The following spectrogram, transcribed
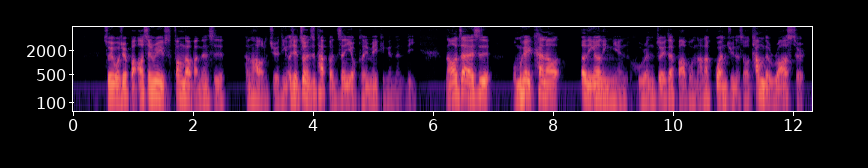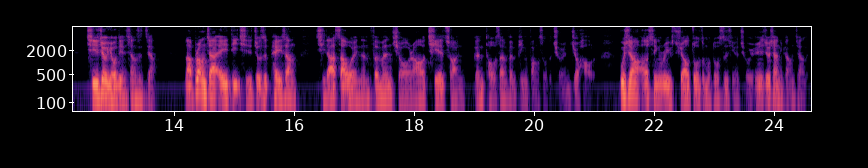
所以我觉得把 Austin Reeves 放到板凳是很好的决定，而且重点是他本身也有 playmaking 的能力。然后再来是，我们可以看到，二零二零年湖人队在 Bubble 拿到冠军的时候，他们的 roster 其实就有点像是这样。拉布朗加 AD 其实就是配上其他稍微能分分球，然后切传跟投三分拼防守的球员就好了，不需要 Austin Reeves 需要做这么多事情的球员，因为就像你刚刚讲的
